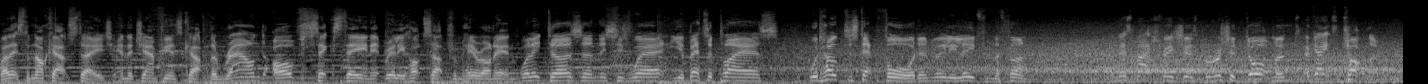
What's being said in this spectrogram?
Well, it's the knockout stage in the Champions Cup, the round of 16. It really hots up from here on in. Well, it does, and this is where your better players would hope to step forward and really lead from the front. And this match features Borussia Dortmund against Tottenham.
